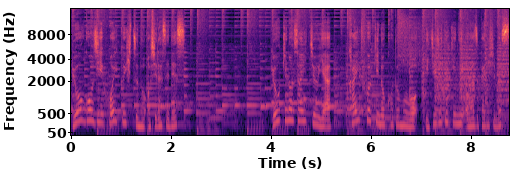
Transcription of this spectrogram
病後児保育室のお知らせです。病気の最中や回復期の子供を一時的にお預かりします。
